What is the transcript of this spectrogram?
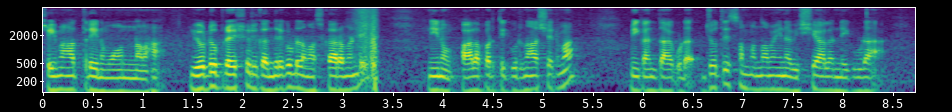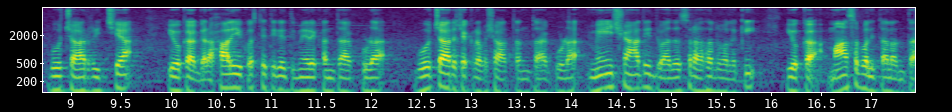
శ్రీమాత్రే నమో నమ. యూట్యూబ్ ప్రేక్షకులకి అందరికీ కూడా నమస్కారం అండి. నేను పాలపర్తి గురునాథ్ శర్మ. మీకంతా కూడా జ్యోతిష్ సంబంధమైన విషయాలన్నీ కూడా గోచారరీత్యా ఈ యొక్క గ్రహాల యొక్క స్థితిగతి మేరకంతా కూడా గోచార చక్రవశాత్ అంతా కూడా మేషాది ద్వాదశ రాశుల వాళ్ళకి ఈ యొక్క మాస ఫలితాలంతా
